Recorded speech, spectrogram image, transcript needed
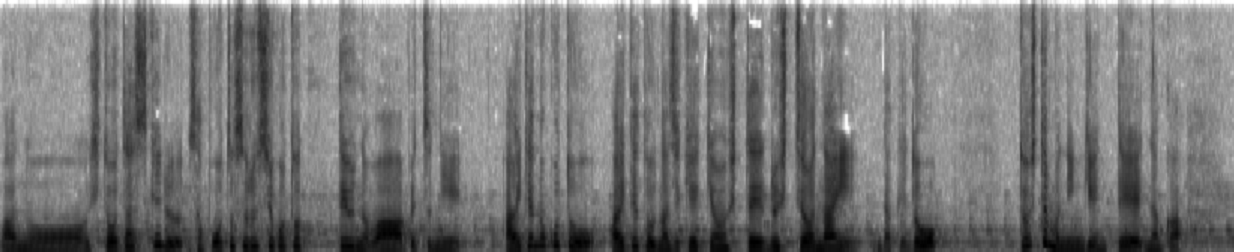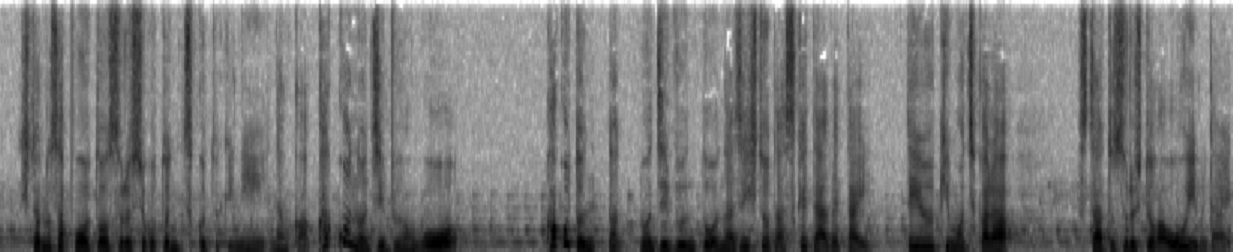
あの人を助けるサポートする仕事っていうのは別に相手のことを相手と同じ経験をしている必要はないんだけどどうしても人間ってなんか人のサポートをする仕事に就く時になんか過去の自分を過去との自分と同じ人を助けてあげたいっていう気持ちからスタートする人が多いみたい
